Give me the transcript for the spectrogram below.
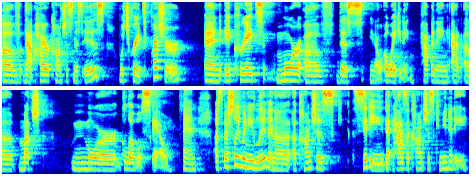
of that higher consciousness is, which creates pressure and it creates more of this you know awakening happening at a much more global scale and especially when you live in a, a conscious city that has a conscious community.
